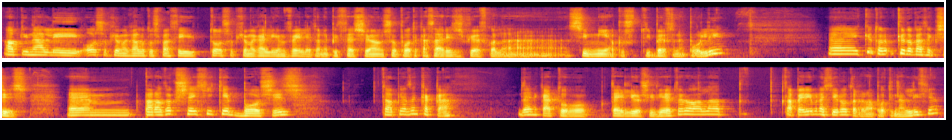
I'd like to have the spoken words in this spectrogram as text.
Απ' την άλλη, όσο πιο μεγάλο το σπαθί, τόσο πιο μεγάλη η εμβέλεια των επιθέσεων σου, οπότε καθαρίζεις πιο εύκολα σημεία που σου την πέφτουν πολύ. Ε, και, το, και το καθεξής. Ε, έχει και bosses, τα οποία δεν είναι κακά. Δεν είναι κάτι το τελείως ιδιαίτερο, αλλά τα περίμενα χειρότερα να πω την αλήθεια.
